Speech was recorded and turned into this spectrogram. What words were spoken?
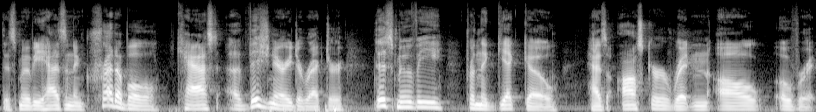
This movie has an incredible cast, a visionary director. This movie, from the get go, has Oscar written all over it.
